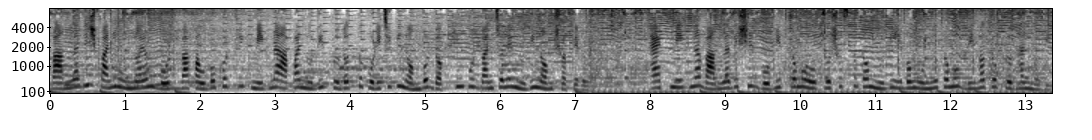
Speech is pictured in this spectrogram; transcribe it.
বাংলাদেশ পানি উন্নয়ন বোর্ড বা পাউব কর্তৃক মেঘনা আপার নদীর প্রদত্ত পরিচিতি নম্বর দক্ষিণ পূর্বাঞ্চলের নদী নম সতেরো। এক মেঘনা বাংলাদেশের গভীরতম ও প্রশস্ততম নদী এবং অন্যতম বৃহৎ প্রধান নদী।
